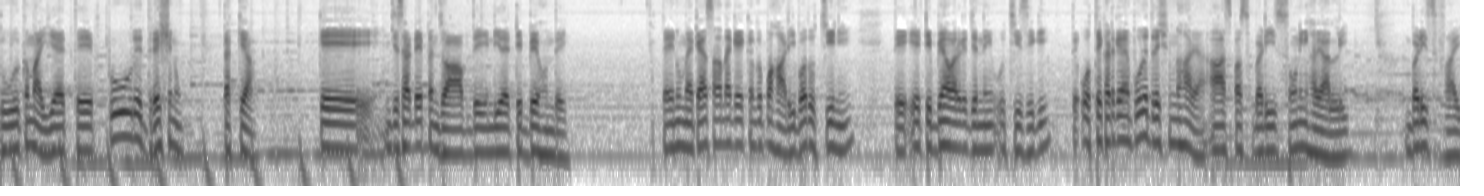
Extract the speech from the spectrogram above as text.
ਦੂਰ ਘਮਾਈ ਹੈ ਇੱਥੇ ਪੂਰੇ ਦ੍ਰਿਸ਼ ਨੂੰ ਤੱਕਿਆ ਕਿ ਜੇ ਸਾਡੇ ਪੰਜਾਬ ਦੇ ਇੰਡੀਆ ਦੇ ਟਿੱਬੇ ਹੁੰਦੇ, ਤੇ ਇਹਨੂੰ ਮੈਂ ਕਹਿ ਸਕਦਾ ਕਿ ਕਿਉਂਕਿ ਪਹਾੜੀ ਬਹੁਤ ਉੱਚੀ ਨਹੀਂ ਤੇ ਇਹ ਟਿੱਬਿਆਂ ਵਰਗੇ ਜਿੰਨੀ ਉੱਚੀ ਸੀਗੀ, ਤੇ ਉੱਥੇ ਖੜ ਕੇ ਮੈਂ ਪੂਰੇ ਦ੍ਰਿਸ਼ ਨੂੰ ਨਿਹਾਰਿਆ ਆਸ-ਪਾਸ ਬੜੀ ਸੋਹਣੀ ਹਰਿਆਲੀ, ਬੜੀ ਸਫ਼ਾਈ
